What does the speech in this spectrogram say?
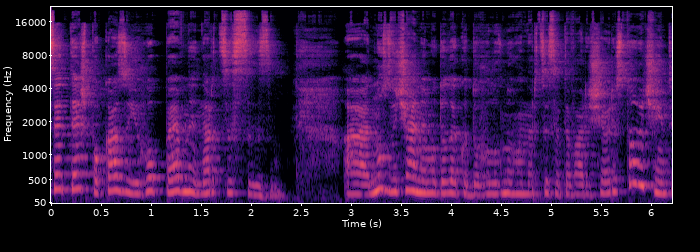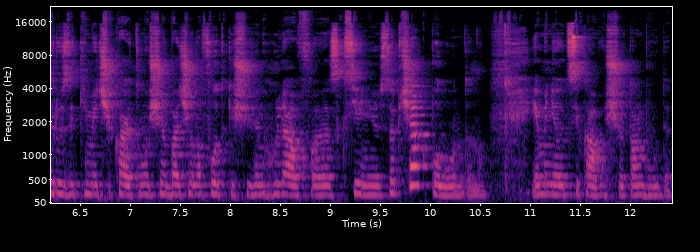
це теж показує його певний нарцисизм. Е, Ну, звичайно, йому далеко до головного нарциса товариша Арестовича, інтерв'ю, з яким я чекаю, тому що я бачила фотки, що він гуляв е, з Ксенією Собчак по Лондону, і мені от цікаво, що там буде.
